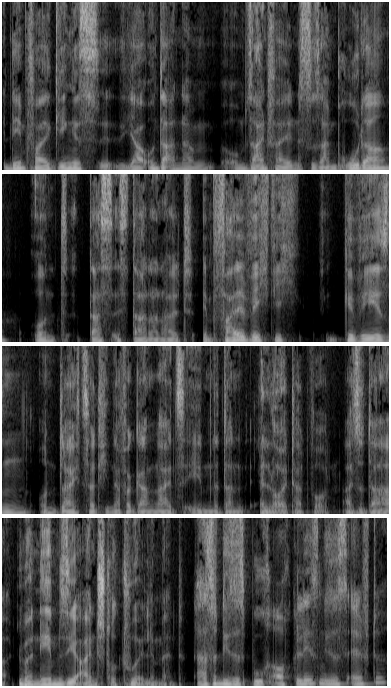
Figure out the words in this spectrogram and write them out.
In dem Fall ging es äh, ja unter anderem um sein Verhältnis zu seinem Bruder und das ist da dann halt im Fall wichtig gewesen und gleichzeitig in der Vergangenheitsebene dann erläutert worden. Also da übernehmen sie ein Strukturelement. Hast du dieses Buch auch gelesen, dieses elfte?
